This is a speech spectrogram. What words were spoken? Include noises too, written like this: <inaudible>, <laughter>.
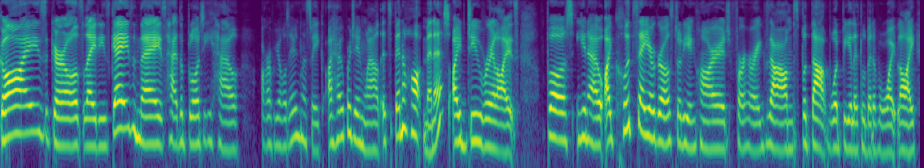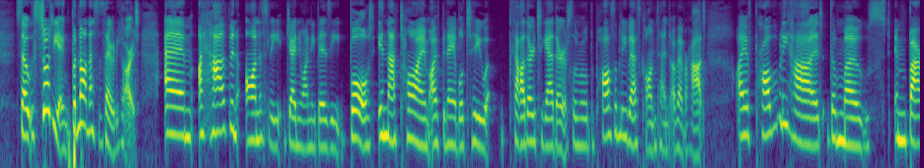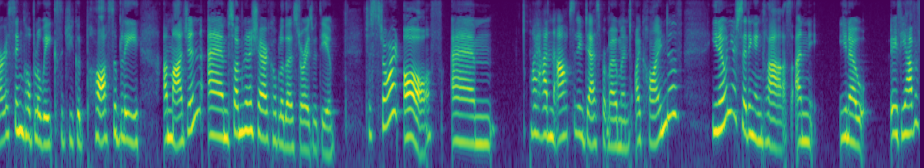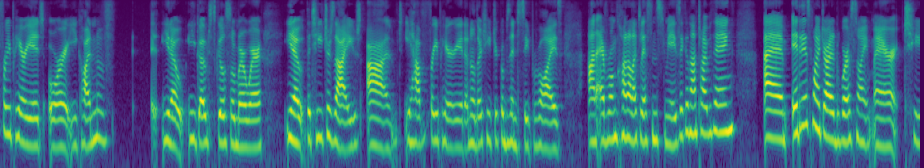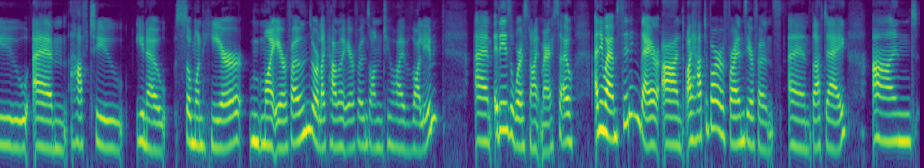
Guys, girls, ladies, gays, and theys, how the bloody hell are we all doing this week? I hope we're doing well. It's been a hot minute, I do realise. But, you know, I could say your girl's studying hard for her exams, but that would be a little bit of a white lie. So, studying, but not necessarily hard. Um, I have been honestly genuinely busy, but in that time, I've been able to gather together some of the possibly best content I've ever had. I have probably had the most embarrassing couple of weeks that you could possibly imagine. Um, so I'm going to share a couple of those stories with you. To start off, um, I had an absolutely desperate moment. I kind of, you know, when you're sitting in class and, you know, if you have a free period or you kind of, you know, you go to school somewhere where, you know, the teacher's out and you have a free period, another teacher comes in to supervise and everyone kind of like listens to music and that type of thing. Um, it is my dreaded worst nightmare to um have to, you know, someone hear my earphones or like have my earphones on too high of a volume. Um, it is a worst nightmare. So anyway, I'm sitting there and I had to borrow a friend's earphones um that day and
